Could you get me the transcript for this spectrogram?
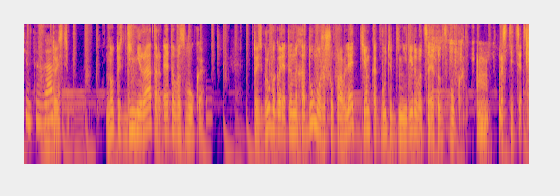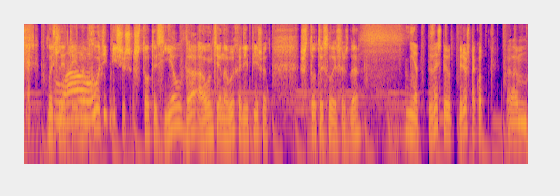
синтезатор. То есть, ну, то есть генератор этого звука. То есть, грубо говоря, ты на ходу можешь управлять тем, как будет генерироваться этот звук. Простите. В смысле, ты на входе пишешь, что ты съел, да, а он тебе на выходе пишет, что ты слышишь, да? Нет, ты знаешь, ты вот берешь так вот эм,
